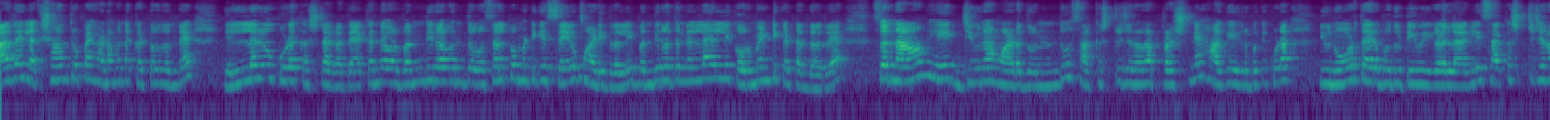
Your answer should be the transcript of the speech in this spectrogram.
ಆದ್ರೆ ಲಕ್ಷಾಂತರ ರೂಪಾಯಿ ಹಣವನ್ನು ಕಟ್ಟೋದು ಅಂದ್ರೆ ಎಲ್ಲರಿಗೂ ಕೂಡ ಕಷ್ಟ ಆಗುತ್ತೆ. ಯಾಕಂದ್ರೆ ಅವ್ರು ಬಂದಿರೋ ಒಂದು ಸ್ವಲ್ಪ ಮಟ್ಟಿಗೆ ಸೇವ್ ಮಾಡಿದ್ರಲ್ಲಿ, ಬಂದಿರೋದನ್ನೆಲ್ಲ ಇಲ್ಲಿ ಗೌರ್ಮೆಂಟಿಗೆ ಕಟ್ಟೋದಾದರೆ ಸೊ ನಾವು ಹೇಗೆ ಜೀವನ ಮಾಡೋದು ಅನ್ನೋದು ಸಾಕಷ್ಟು ಜನರ ಪ್ರಶ್ನೆ. ಹಾಗೆ ಇದ್ರ ಬಗ್ಗೆ ಕೂಡ ನೀವು ನೋಡ್ತಾ ಇರ್ಬೋದು ಟಿವಿಗಳಲ್ಲಾಗ್ಲಿ ಸಾಕಷ್ಟು ಜನ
